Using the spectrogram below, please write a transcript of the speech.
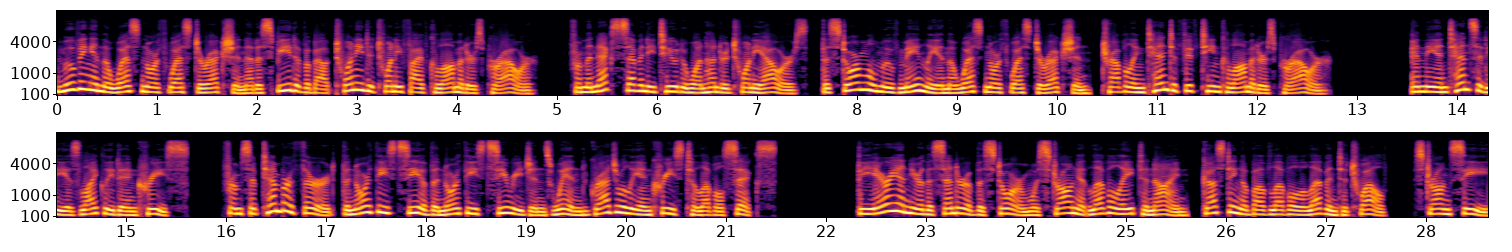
Moving in the west-northwest direction at a speed of about 20 to 25 kilometers per hour. From the next 72 to 120 hours, the storm will move mainly in the west-northwest direction, traveling 10 to 15 kilometers per hour. And the intensity is likely to increase. From September 3, the Northeast Sea of the Northeast Sea region's wind gradually increased to level 6. The area near the center of the storm was strong at level 8 to 9, gusting above level 11 to 12, strong sea.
